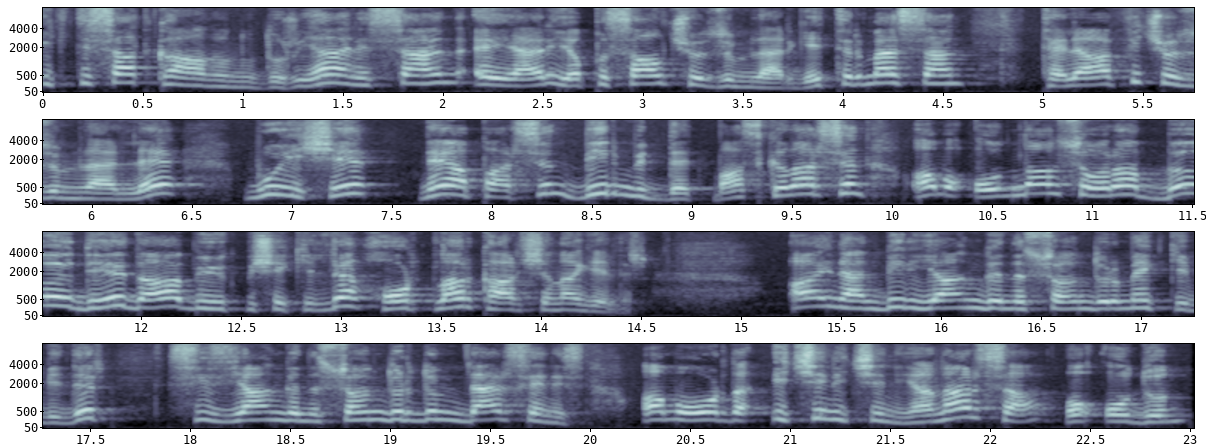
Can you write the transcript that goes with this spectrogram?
iktisat kanunudur. Yani sen eğer yapısal çözümler getirmezsen telafi çözümlerle bu işi ne yaparsın? Bir müddet baskılarsın ama ondan sonra bö diye daha büyük bir şekilde hortlar karşına gelir. Aynen bir yangını söndürmek gibidir. Siz yangını söndürdüm derseniz ama orada için için yanarsa o odun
